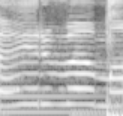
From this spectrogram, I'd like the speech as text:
servem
